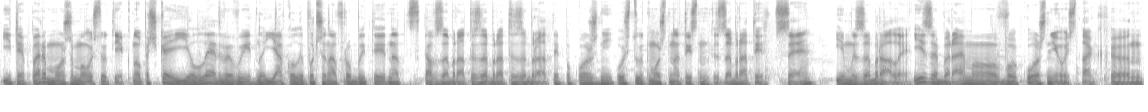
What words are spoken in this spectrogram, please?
і тепер можемо. Ось тут є кнопочка, її ледве видно. Я коли починав робити, натискав забрати, забрати, забрати по кожній. Ось тут можна натиснути забрати все, і ми забрали. І забираємо в кожній ось так. е,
